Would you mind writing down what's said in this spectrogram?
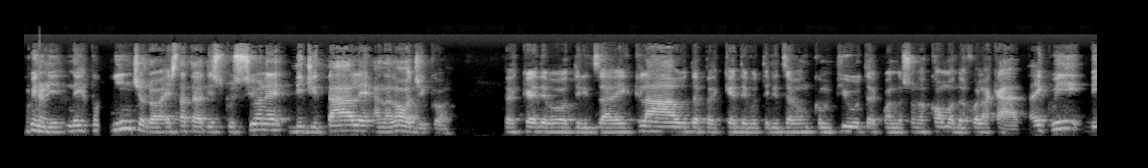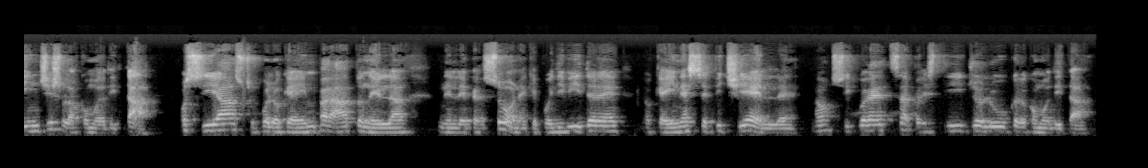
Quindi okay. nel convincerlo è stata la discussione digitale analogico, perché devo utilizzare il cloud, perché devo utilizzare un computer quando sono comodo con la carta. E qui vinci sulla comodità, ossia su quello che hai imparato nel, nelle persone, che puoi dividere ok? In SPCL, no? Sicurezza, prestigio, lucro comodità.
